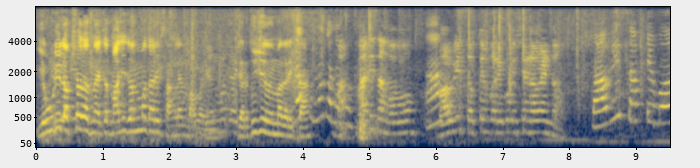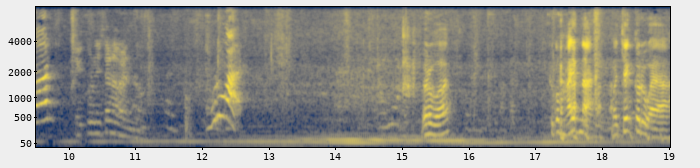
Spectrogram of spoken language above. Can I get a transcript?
एवढी लक्षात येत नाही. याच्यात माझी जन्मतारीख सांगल्या ना बाबा. विचार तुझी जन्मतारीख सांग. माझी सांग बाबू? बावीस सप्टेंबर एकोणीसशे नव्याण्णव. बावीस सप्टेंबर एकोणीसशे नव्याण्णव. गुरुवार. बरोबर? तुका माहीत ना? मग चेक करू का या?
